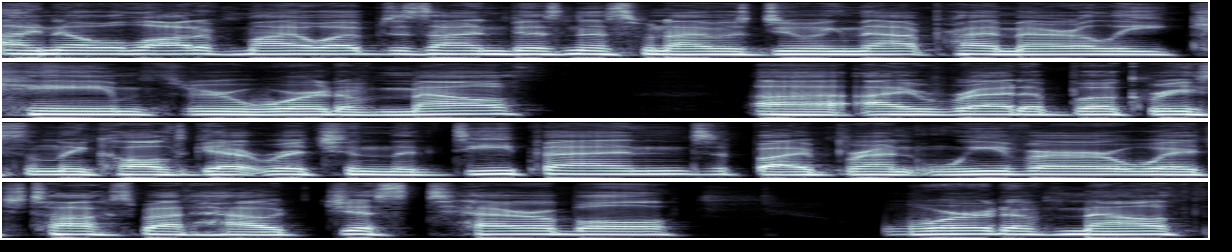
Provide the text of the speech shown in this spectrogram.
I know a lot of my web design business when I was doing that primarily came through word of mouth. Uh, I read a book recently called Get Rich in the Deep End by Brent Weaver, which talks about how just terrible word of mouth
